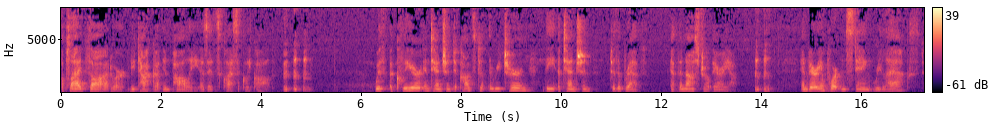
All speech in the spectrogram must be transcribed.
Applied thought, or vitakka in Pali, as it's classically called. With a clear intention to constantly return the attention to the breath at the nostril area. and very important, staying relaxed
